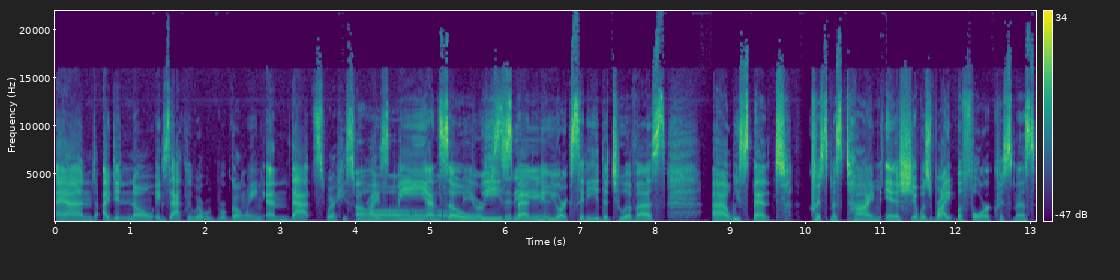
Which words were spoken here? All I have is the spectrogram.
And I didn't know exactly where we were going. And that's where he surprised me. And so we City. spent New York City, the two of us. Uh, we spent Christmas time ish. It was right before Christmas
